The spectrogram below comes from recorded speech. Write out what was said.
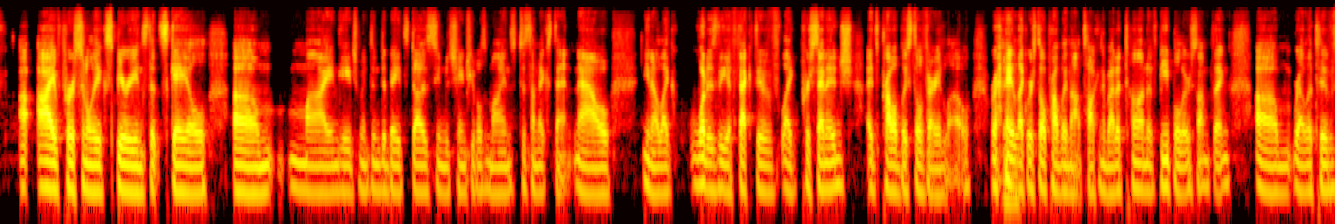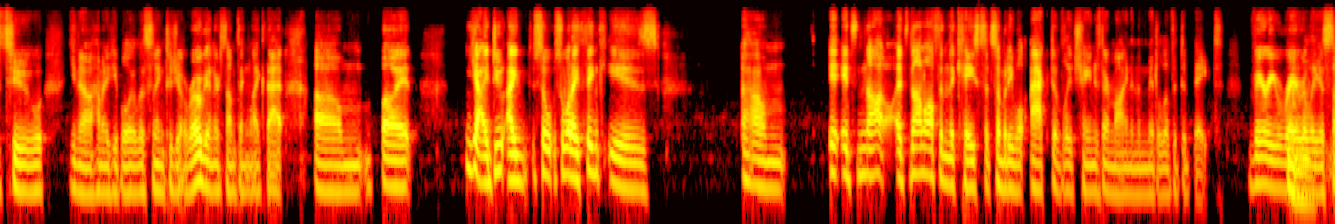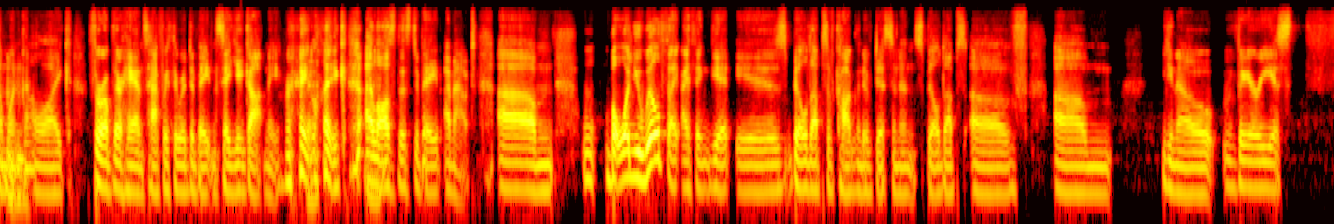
I've personally experienced at scale, um, my engagement in debates does seem to change people's minds to some extent. Now, you know, like what is the effective like percentage? It's probably still very low, right? Yeah. Like we're still probably not talking about a ton of people or something um, relative to you know how many people are listening to Joe Rogan or something like that. Um, but yeah, I do. I so so what I think is um it, it's not it's not often the case that somebody will actively change their mind in the middle of a debate very mm-hmm. rarely mm-hmm. is someone mm-hmm. gonna like throw up their hands halfway through a debate and say you got me right, right. like i lost this debate i'm out um, but what you will th- i think get is buildups of cognitive dissonance buildups of um, you know various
